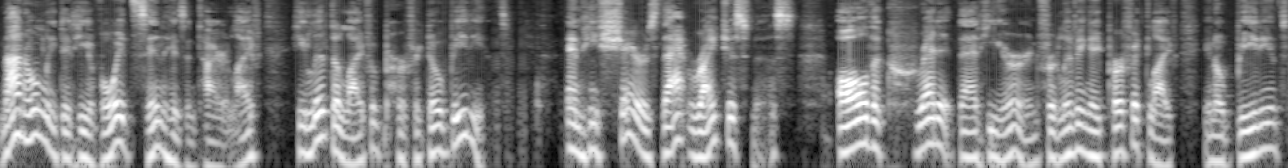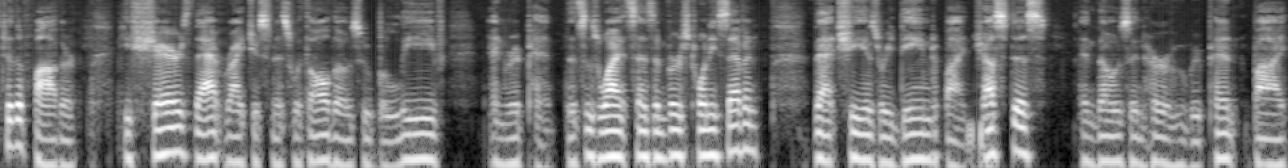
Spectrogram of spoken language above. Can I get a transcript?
Not only did he avoid sin his entire life, he lived a life of perfect obedience and he shares that righteousness, all the credit that he earned for living a perfect life in obedience to the Father, he shares that righteousness with all those who believe and repent. This is why it says in verse 27 that she is redeemed by justice and those in her who repent by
